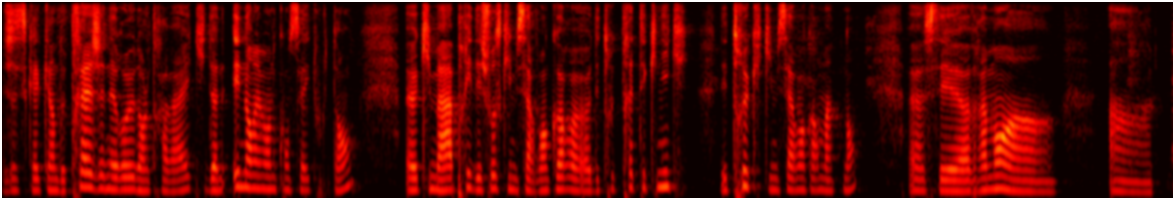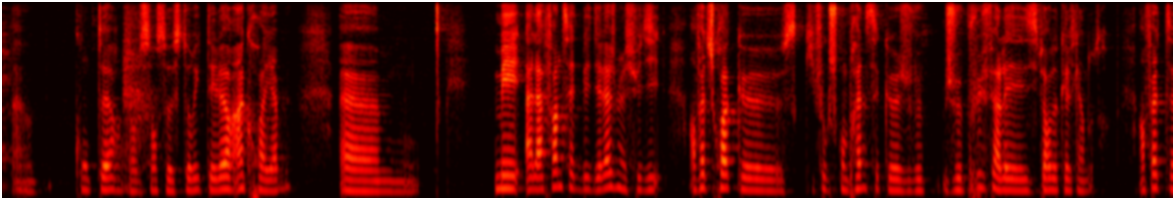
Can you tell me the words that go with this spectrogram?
c'est quelqu'un de très généreux dans le travail, qui donne énormément de conseils tout le temps, euh, qui m'a appris des choses qui me servent encore, euh, des trucs très techniques, des trucs qui me servent encore maintenant. Euh, c'est vraiment un, un, conteur dans le sens storyteller incroyable. Mais à la fin de cette BD-là, je me suis dit, en fait, je crois que ce qu'il faut que je comprenne, c'est que je veux, je veux plus faire les histoires de quelqu'un d'autre. En fait,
